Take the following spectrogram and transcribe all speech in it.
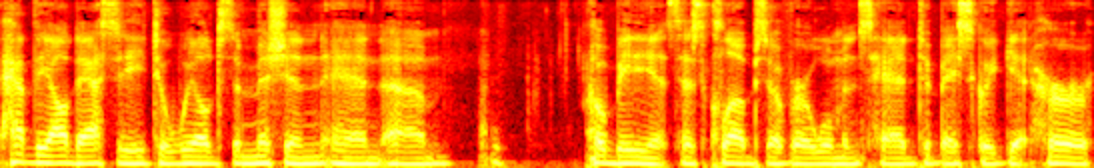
have the audacity to wield submission and um, obedience as clubs over a woman's head to basically get her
